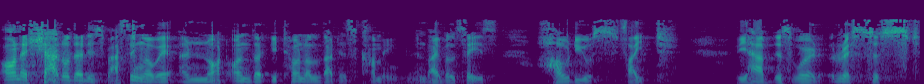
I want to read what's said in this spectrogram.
on a shadow that is passing away and not on the eternal that is coming. And Bible says, how do you fight? We have this word, resist.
